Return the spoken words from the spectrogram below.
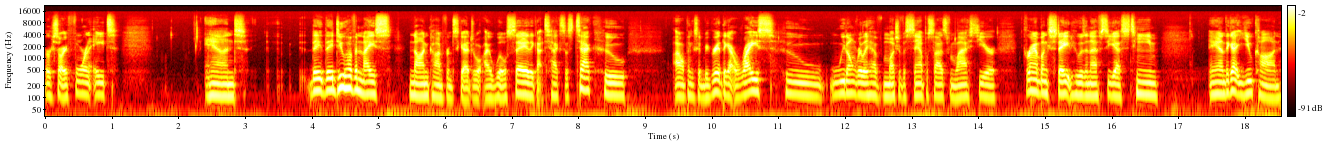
or sorry, four and eight, and they they do have a nice non-conference schedule. I will say they got Texas Tech, who I don't think it's going to be great. They got Rice, who we don't really have much of a sample size from last year. Grambling State, who is an FCS team. And they got UConn,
